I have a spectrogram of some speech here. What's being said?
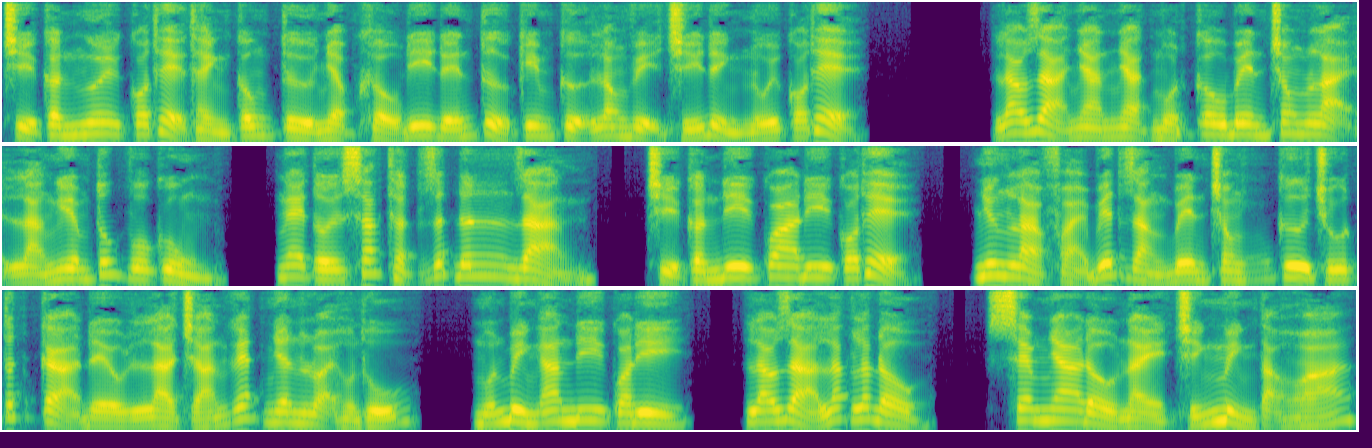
chỉ cần ngươi có thể thành công từ nhập khẩu đi đến tử kim cự long vị trí đỉnh núi có thể. Lão giả nhàn nhạt một câu bên trong lại là nghiêm túc vô cùng, nghe tới xác thật rất đơn giản, chỉ cần đi qua đi có thể, nhưng là phải biết rằng bên trong cư trú tất cả đều là chán ghét nhân loại hồn thú, muốn bình an đi qua đi, lão giả lắc lắc đầu, xem nha đầu này chính mình tạo hóa,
